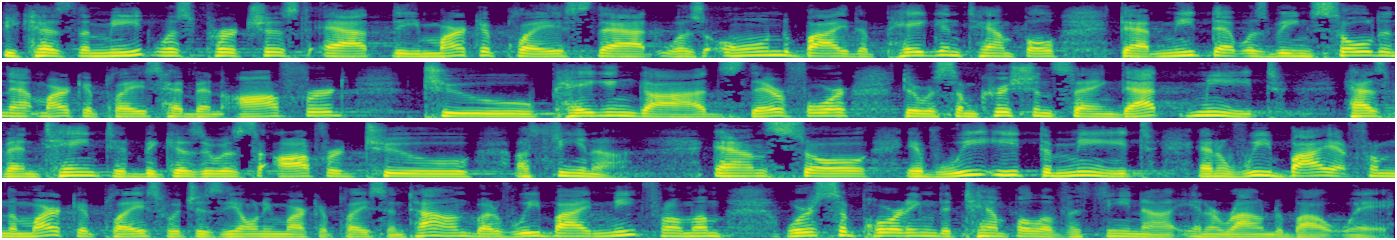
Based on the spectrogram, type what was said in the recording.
Because the meat was purchased at the marketplace that was owned by the pagan temple. That meat that was being sold in that marketplace had been offered to pagan gods. Therefore, there were some Christians saying that meat has been tainted because it was offered to Athena. And so, if we eat the meat and if we buy it from the marketplace, which is the only marketplace in town, but if we buy meat from them, we're supporting the temple of Athena in a roundabout way.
